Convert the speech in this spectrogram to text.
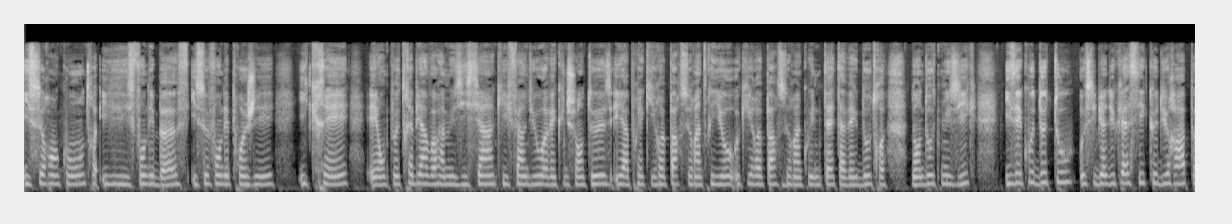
Ils se rencontrent, ils font des buffs, ils se font des projets, ils créent. Et on peut très bien avoir un musicien qui fait un duo avec une chanteuse et après qui repart sur un trio ou qui repart sur un quintet avec d'autres dans d'autres musiques. Ils écoutent de tout, aussi bien du classique que du rap.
